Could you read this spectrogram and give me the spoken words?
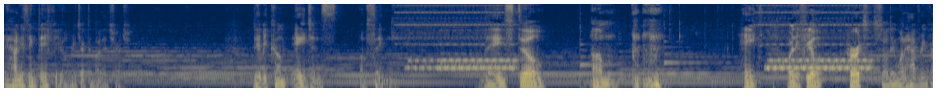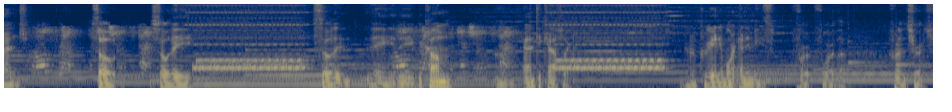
And how do you think they feel rejected by the church? They become agents of Satan. They instill um, hate or they feel hurt, so they want to have revenge. So, so they, so they, they, they become um, anti-Catholic, you know, creating more enemies for for the for the church.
